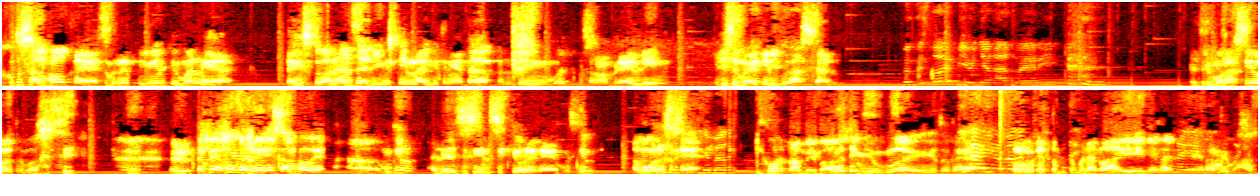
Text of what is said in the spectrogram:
Aku tuh somehow kayak sebenarnya pingin cuman ya thanks to Anansa diingetin lagi ternyata penting buat personal branding jadi sebaiknya dijelaskan bagus loh bionya Kak Berry Ya, terima kasih loh, terima kasih. Aduh, tapi aku kadang ya somehow ya, uh, mungkin ada sisi insecure ya kayak mungkin aku ngerasa kayak, iya ih kok rame banget ya bio gue ya gitu kayak. Iya, iya kalau lihat temen-temen yang lain ya kan, Iya, iya, rame iya. banget.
